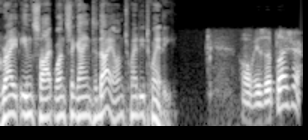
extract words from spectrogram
great insight once again today on 2020. Always a pleasure.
